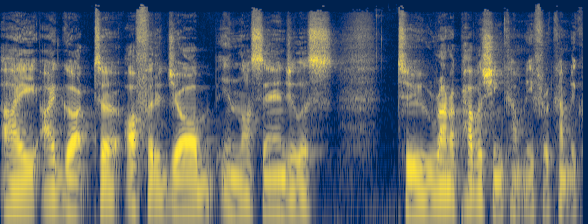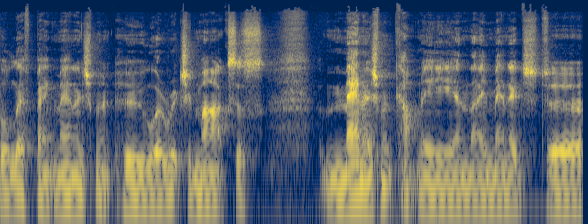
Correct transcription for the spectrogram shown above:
I I got uh, offered a job in Los Angeles to run a publishing company for a company called Left Bank Management, who were Richard Marx's management company, and they managed uh,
